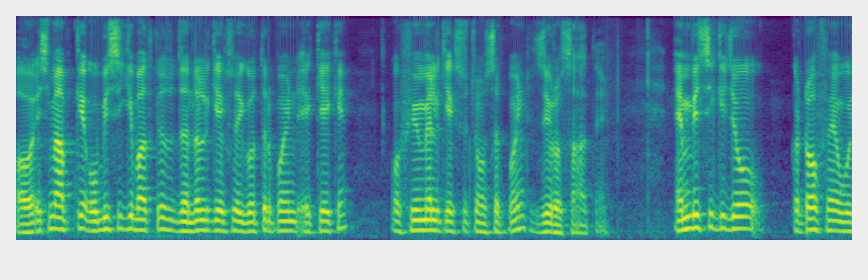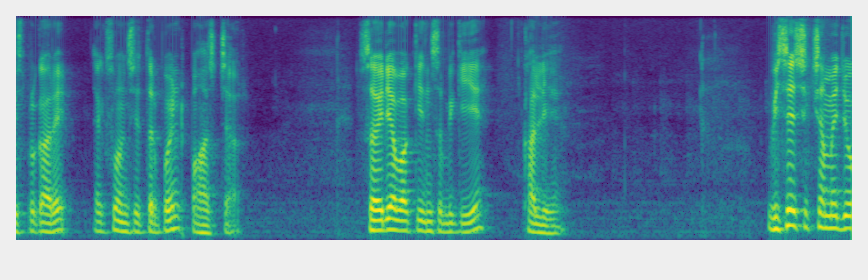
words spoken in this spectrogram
और इसमें आपके ओ बी सी की बात करें तो जनरल की एक सौ इकहत्तर पॉइंट एक एक है और फीमेल की एक सौ चौंसठ पॉइंट ज़ीरो सात है। एम बी सी की जो कट ऑफ़ है वो इस प्रकार है, एक सौ उनसत्तर पॉइंट पाँच चार। सहरिया बाकी इन सभी की ये खाली है। विशेष शिक्षा में जो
